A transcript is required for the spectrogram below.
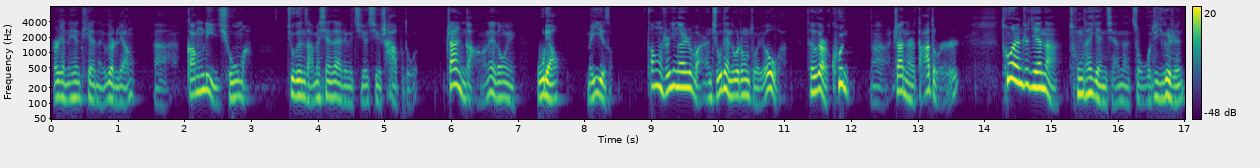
而且那天天呢有点凉啊，刚立秋嘛，就跟咱们现在这个节气差不多。站岗那东西无聊没意思。当时应该是晚上九点多钟左右吧，他有点困啊，站那打盹儿。突然之间呢，从他眼前呢走过去一个人。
